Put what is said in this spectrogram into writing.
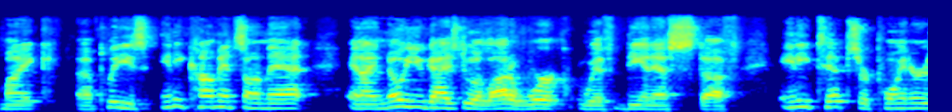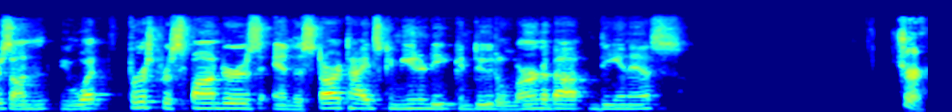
Mike, uh, please, any comments on that? And I know you guys do a lot of work with DNS stuff. Any tips or pointers on what first responders and the Star Tides community can do to learn about DNS? Sure.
